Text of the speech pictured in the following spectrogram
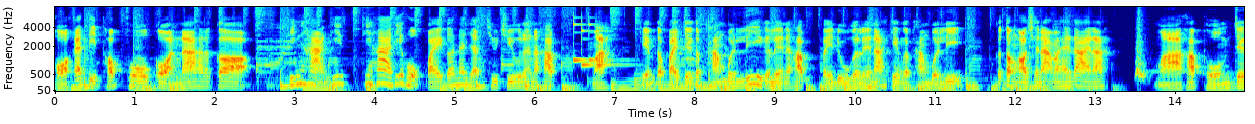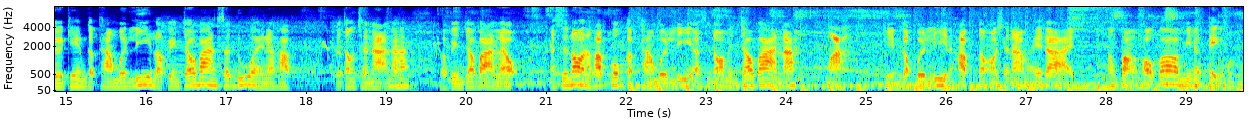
ขอแค่ติดท็อปโฟก่อนนะ แล้วก็ทิ้งห่างที่ที่ 5 ที่ 6 ไปก็น่าจะชิวๆแล้วนะครับ มาเกมต่อไปเจอกับทางเบอร์ลี่กันเลยนะครับ ไปดูกันเลยนะ เกมกับทางเบอร์ลี่ก็ต้องเอาชนะมาให้ได้นะ มาครับผมเจอเกมกับทางเบอร์ลี่เราเป็นเจ้าบ้านซะด้วยนะครับ ก็ต้องชนะนะ เราเป็นเจ้าบ้านแล้วอาร์เซนอลนะครับพบกับทางเบอร์ลี่อาร์เซนอลเป็นเจ้าบ้านนะ มาเกมกับเบอร์ลี่นะครับต้องเอาชนะมาให้ได้ทางฝั่งเขาก็มีนักเตะโห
